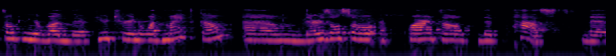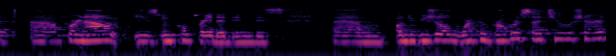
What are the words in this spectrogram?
talking about the future and what might come, um, there is also a part of the past that uh, for now is incorporated in this um, audiovisual work in progress that you shared.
